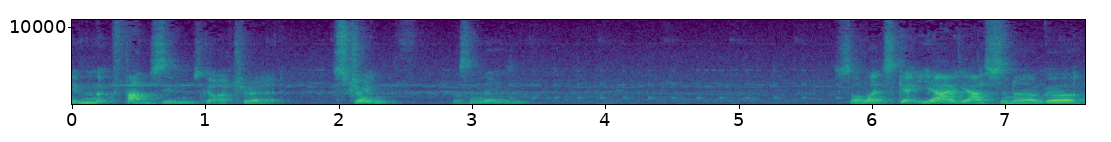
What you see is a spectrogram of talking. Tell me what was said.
Even McFadzean's got a trait. Strength. That's amazing. So let's get Yaya Sanogo.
